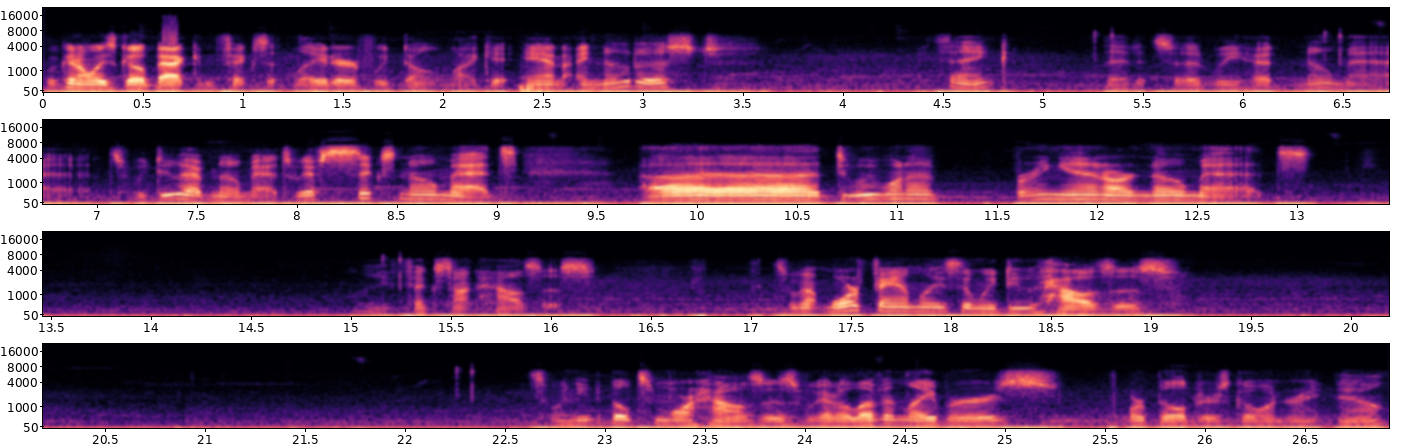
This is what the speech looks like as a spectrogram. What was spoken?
We can always go back and fix it later if we don't like it. And I noticed, I think, that it said we had nomads. We do have nomads. We have six nomads. Uh, do we want to bring in our nomads? We fixed on houses. So we've got more families than we do houses. So we need to build some more houses. We got 11 laborers, 4 builders going right now.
